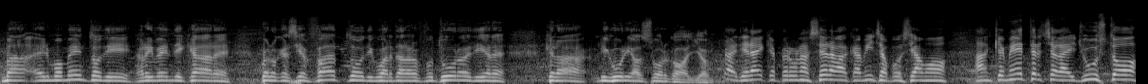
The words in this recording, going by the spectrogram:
ma è il momento di rivendicare quello che si è fatto, di guardare al futuro e dire che la Liguria ha il suo orgoglio. Beh, direi che per una sera la camicia possiamo anche mettercela, è giusto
